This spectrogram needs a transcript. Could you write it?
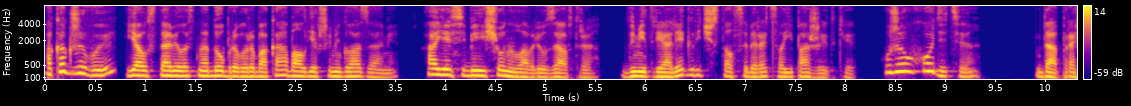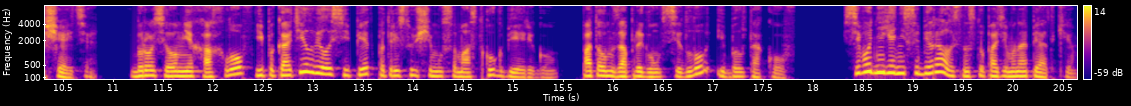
«А как же вы?» Я уставилась на доброго рыбака обалдевшими глазами. «А я себе еще наловлю завтра». Дмитрий Олегович стал собирать свои пожитки. «Уже уходите?» «Да, прощайте». Бросил мне Хохлов и покатил велосипед по трясущемуся мостку к берегу. Потом запрыгнул в седло и был таков. Сегодня я не собиралась наступать ему на пятки.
